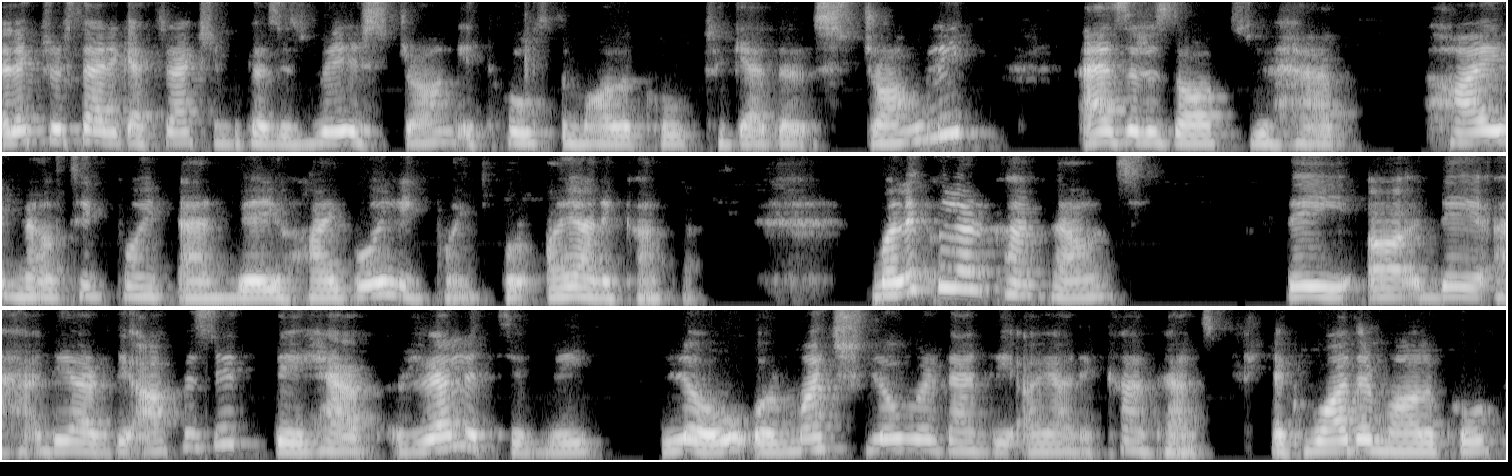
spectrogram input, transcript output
electrostatic attraction, because it's very strong, it holds the molecule together strongly. As a result, you have high melting point and very high boiling point for ionic compounds. Molecular compounds, they are, they, they are the opposite. They have relatively low or much lower than the ionic compounds, like water molecule,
